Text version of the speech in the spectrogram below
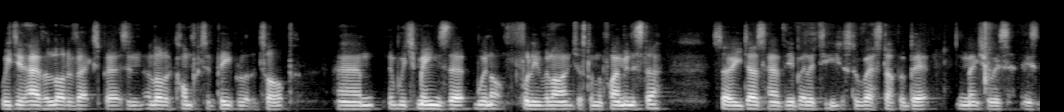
we do have a lot of experts and a lot of competent people at the top, um, which means that we're not fully reliant just on the Prime Minister. So he does have the ability just to rest up a bit and make sure his, his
